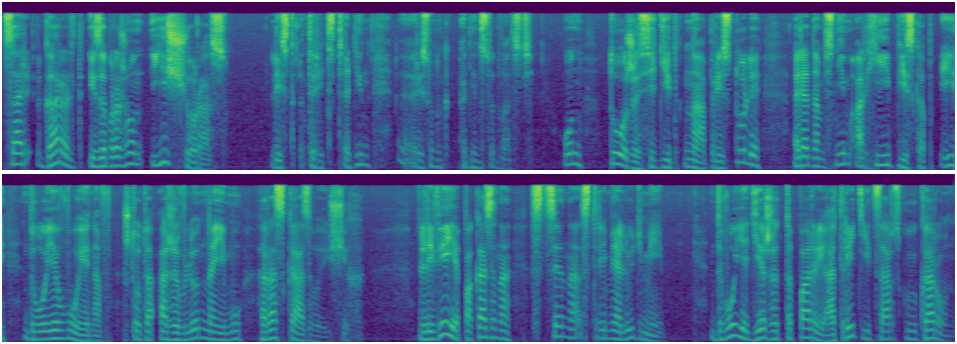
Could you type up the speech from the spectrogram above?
царь Гарольд изображен еще раз. Лист 31, рисунок 1120 он тоже сидит на престоле, рядом с ним архиепископ и двое воинов, что-то оживленно ему рассказывающих. Левее показана сцена с тремя людьми. Двое держат топоры, а третий царскую корону.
